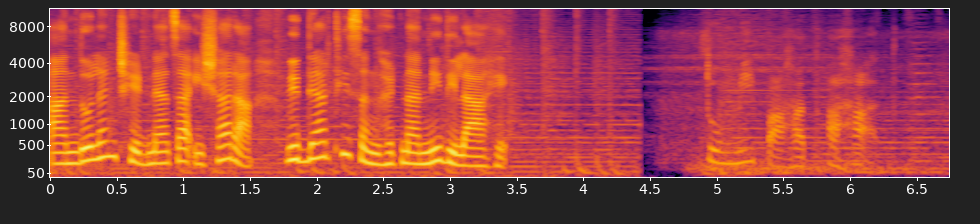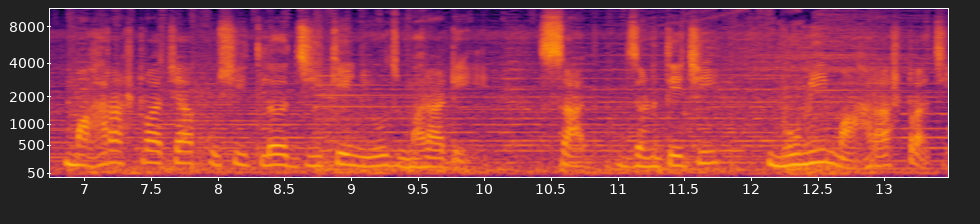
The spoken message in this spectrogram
आंदोलन छेडण्याचा इशारा विद्यार्थी संघटनांनी दिला आहे. तुम्ही पाहत आहात महाराष्ट्राच्या कुशीतलं जी के न्यूज मराठी. सात जनतेची भूमी महाराष्ट्राची.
